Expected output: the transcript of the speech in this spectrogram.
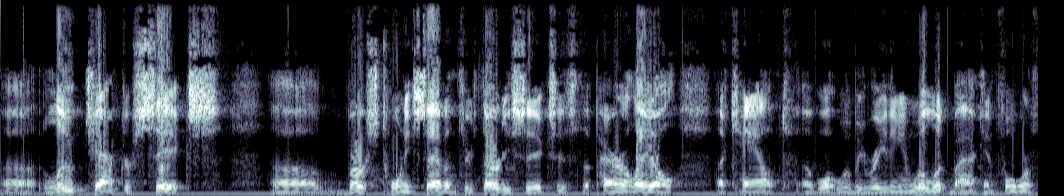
uh, Luke chapter 6, uh, verse 27 through 36 is the parallel account of what we'll be reading. And we'll look back and forth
